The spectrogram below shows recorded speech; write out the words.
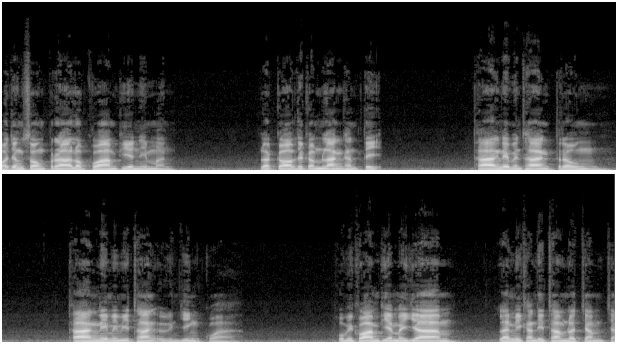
อจงทรงปราลบความเพียรให้มั่นประกอบด้วยกำลังขันติ ทางนี้เป็นทางตรง ทางนี้ไม่มีทางอื่นยิ่งกว่า ผู้มีความเพียรพยายาม และมีขันติธรรมประจำใจ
